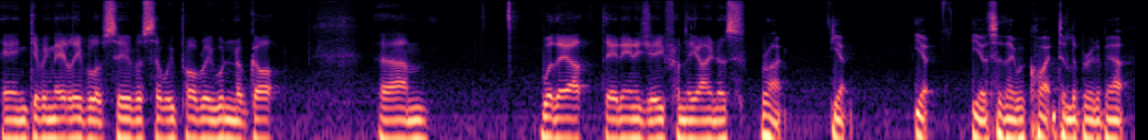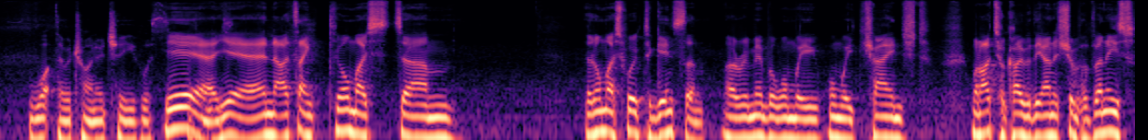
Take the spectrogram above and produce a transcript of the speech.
and giving that level of service that we probably wouldn't have got um, without that energy from the owners. right. Yep. Yep. Yeah. So they were quite deliberate about what they were trying to achieve with. Yeah, with yeah, and I think almost um, it almost worked against them. I remember when we when we changed when I took over the ownership of Vinnie's,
